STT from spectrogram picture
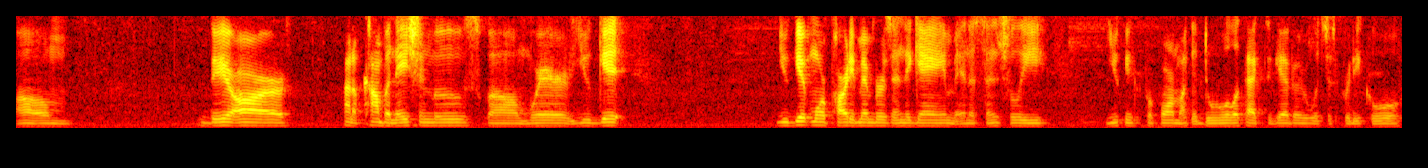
Um there are kind of combination moves um, where you get you get more party members in the game and essentially you can perform like a dual attack together which is pretty cool.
